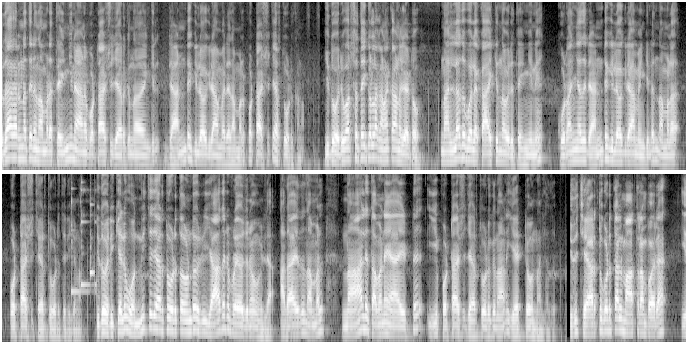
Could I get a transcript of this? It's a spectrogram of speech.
ഉദാഹരണത്തിന് നമ്മുടെ തെങ്ങിനാണ് പൊട്ടാഷ് ചേർക്കുന്നതെങ്കിൽ രണ്ട് കിലോഗ്രാം വരെ നമ്മൾ പൊട്ടാഷ് ചേർത്ത് കൊടുക്കണം. ഇത് ഒരു വർഷത്തേക്കുള്ള കണക്കാണ് കേട്ടോ. നല്ലതുപോലെ കായ്ക്കുന്ന ഒരു തെങ്ങിന് കുറഞ്ഞത് രണ്ട് കിലോഗ്രാം എങ്കിലും നമ്മൾ പൊട്ടാഷ് ചേർത്ത് കൊടുത്തിരിക്കണം. ഇതൊരിക്കലും ഒന്നിച്ച് ചേർത്ത് കൊടുത്തതുകൊണ്ട് ഒരു യാതൊരു പ്രയോജനവുമില്ല അതായത് നമ്മൾ നാല് തവണയായിട്ട് ഈ പൊട്ടാഷ് ചേർത്ത് കൊടുക്കുന്നതാണ് ഏറ്റവും നല്ലത്. ഇത് ചേർത്ത് കൊടുത്താൽ മാത്രം പോരാ ഈ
